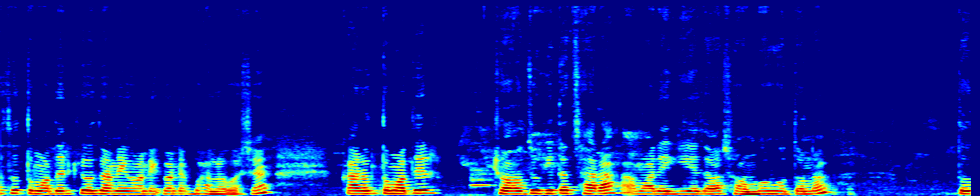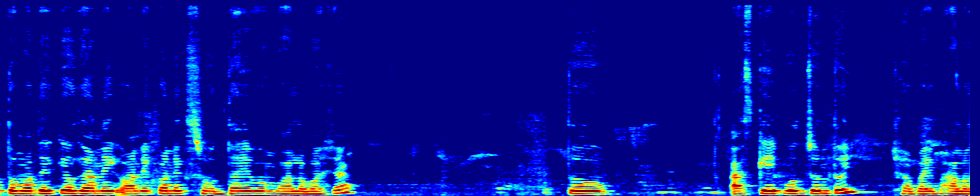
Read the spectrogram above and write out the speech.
আছো, তোমাদেরকেও জানাই অনেক অনেক ভালোবাসা। কারণ তোমাদের সহযোগিতা ছাড়া আমার এগিয়ে যাওয়া সম্ভব হতো না। তো তোমাদেরকেও জানাই অনেক অনেক শ্রদ্ধা এবং ভালোবাসা। তো আজকে এই পর্যন্তই। সবাই ভালো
